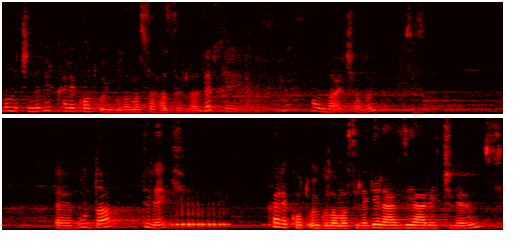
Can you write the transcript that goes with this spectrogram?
Bunun için de bir kare kod uygulaması hazırladık. Onu da açalım. Siz- E, burada direkt kare kod uygulamasıyla gelen ziyaretçilerimiz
